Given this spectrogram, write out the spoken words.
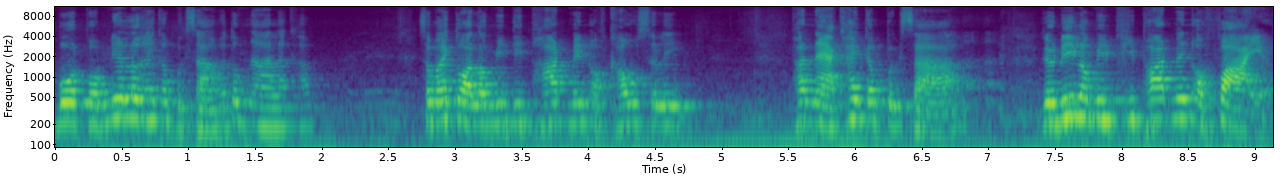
โบสถ์ผมเนี่ยเลิกให้คำปรึกษามาต้องนานแล้วครับ สมัยก่อนเรามี Department of Counseling แผนกให้คำปรึกษา เดี๋ยวนี้เรามี Department of Fire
